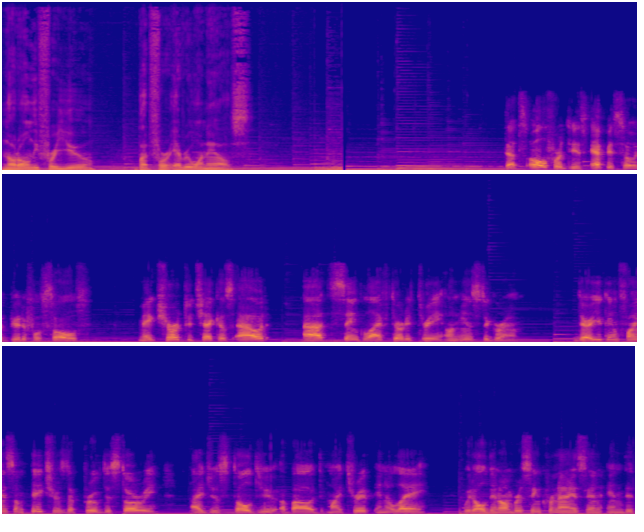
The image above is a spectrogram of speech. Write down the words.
not only for you but for everyone else that's all for this episode beautiful souls make sure to check us out at SyncLife33 on Instagram. There you can find some pictures that prove the story I just told you about my trip in LA with all the numbers synchronizing and the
